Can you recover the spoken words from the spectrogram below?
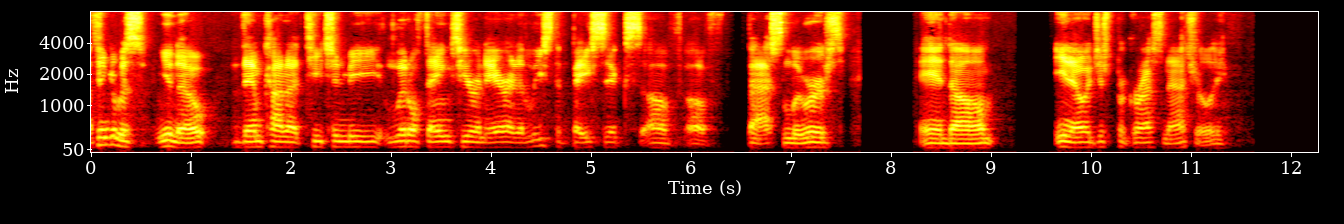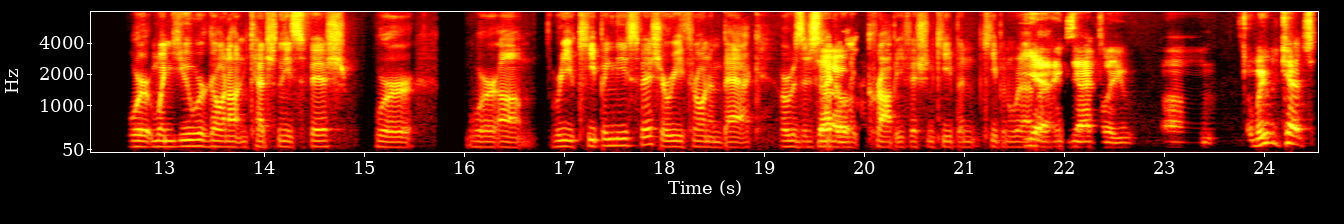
I think it was, you know, them kind of teaching me little things here and there, and at least the basics of of bass lures, and um, you know, it just progressed naturally. were when you were going out and catching these fish were were um were you keeping these fish or were you throwing them back or was it just kind of like crappie fishing keeping keeping whatever Yeah, exactly. Um, we would catch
